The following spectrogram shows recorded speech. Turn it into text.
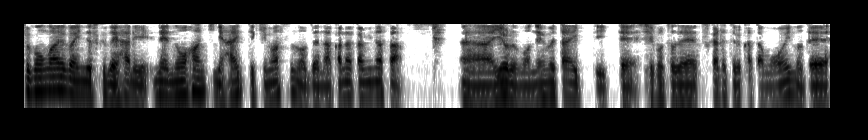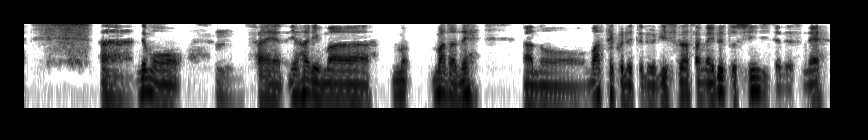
都合が合えばいいんですけど、やはりね、農飯期に入ってきますので、なかなか皆さん、あ夜も眠たいって言って仕事で疲れてる方も多いので、あでも、うん、さやはりまあ、ま、まだね、あの、待ってくれてるリスナーさんがいると信じてですね、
